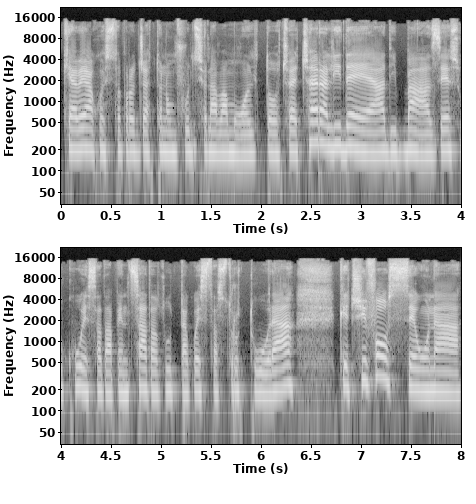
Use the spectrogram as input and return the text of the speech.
che aveva questo progetto non funzionava molto, cioè c'era l'idea di base su cui è stata pensata tutta questa struttura che ci fosse una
